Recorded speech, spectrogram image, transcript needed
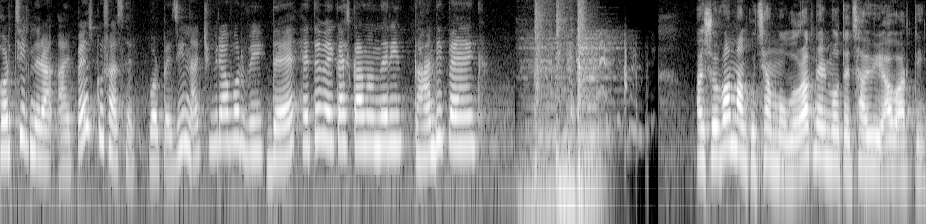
փորձիր նրան այնպես զգուշացնել, որ เป զի նա չվիրավորվի։ Դե, հետևեք այս կանոններին։ Կհանդիպենք։ Այսօրվա մանկության մոլորակն էլ մոտեցավ իր ավարտին։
